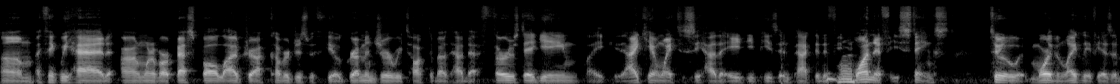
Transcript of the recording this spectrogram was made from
um, I think we had on one of our best ball live draft coverages with Theo Gremminger. We talked about how that Thursday game, like I can't wait to see how the ADP is impacted. If mm-hmm. he one, if he stinks, two, more than likely if he has a,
